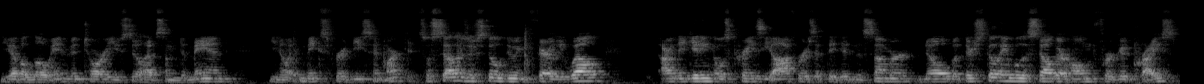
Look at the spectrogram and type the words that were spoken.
You have a low inventory, you still have some demand, you know, it makes for a decent market. So sellers are still doing fairly well. Are they getting those crazy offers that they did in the summer? No, but they're still able to sell their home for a good price.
